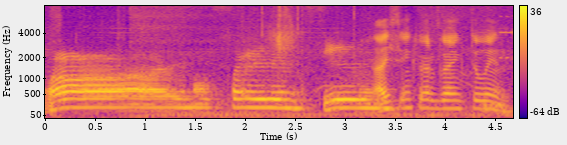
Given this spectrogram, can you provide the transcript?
Oh, I'm failing, failing. I think we're going to win.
